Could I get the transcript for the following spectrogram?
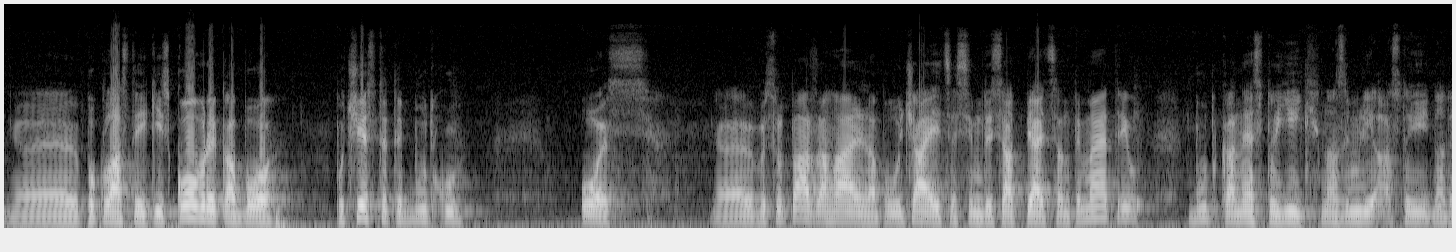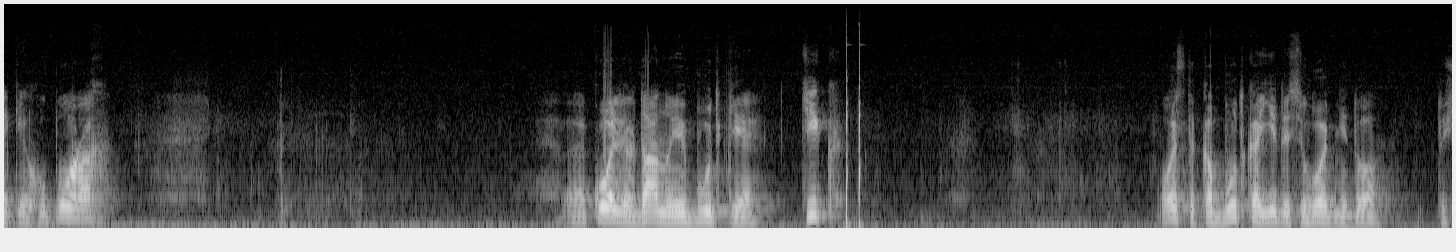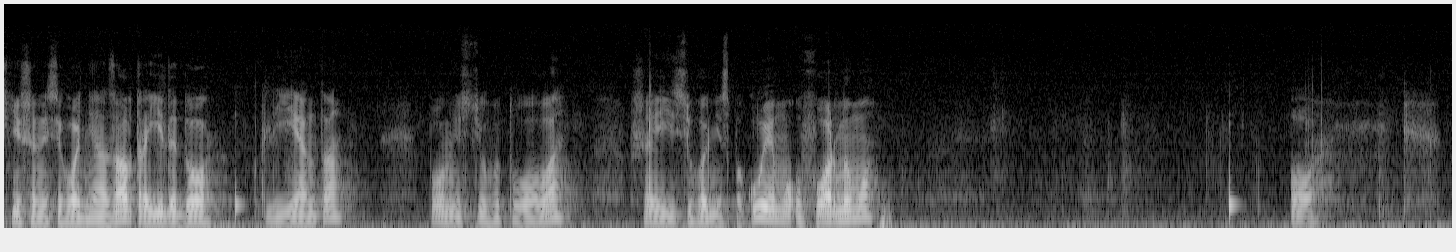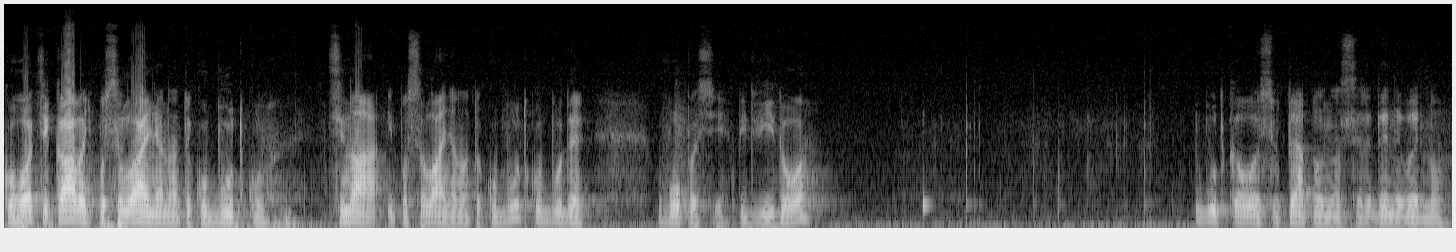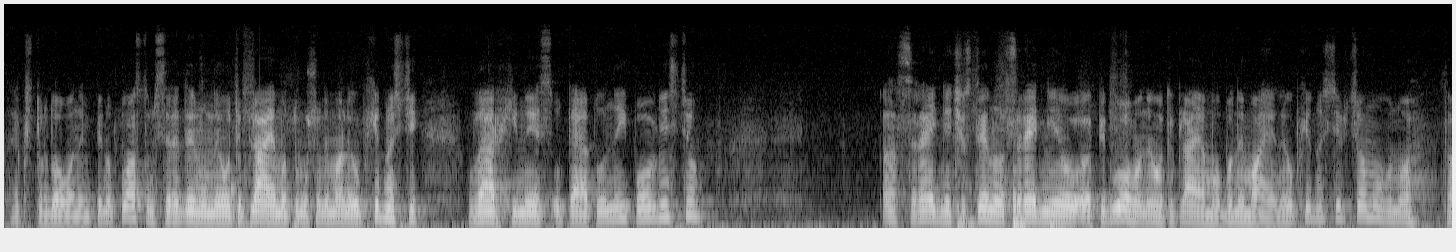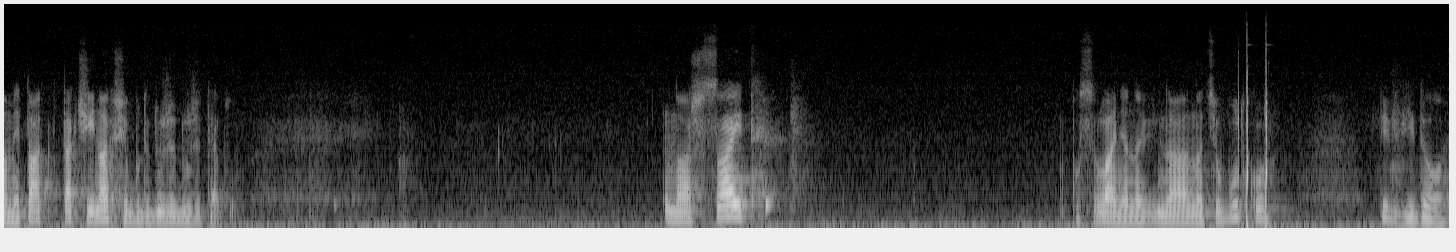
Е, покласти якийсь коврик або почистити будку. Ось. Е, висота загальна виходить 75 см. Будка не стоїть на землі, а стоїть на таких опорах. Колір даної будки тік. Ось така будка їде сьогодні до, точніше не сьогодні, а завтра їде до клієнта. Повністю готова. Ще її сьогодні спакуємо, оформимо. О. Кого цікавить посилання на таку будку? Ціна і посилання на таку будку буде в описі під відео. Будка ось утеплена з середини видно екструдованим пінопластом. Середину не утепляємо, тому що нема необхідності. Верх і низ утеплений повністю. А середня частину, середню е, підлогу не утепляємо, бо немає необхідності в цьому. Воно там і так, так чи інакше буде дуже-дуже тепло. Наш сайт. Посилання на, на, на цю будку під відео.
